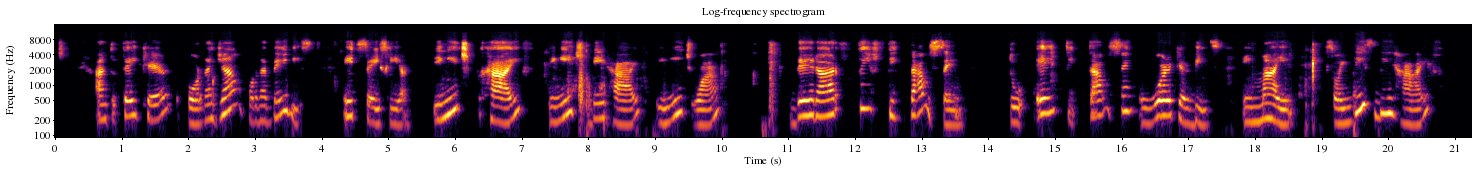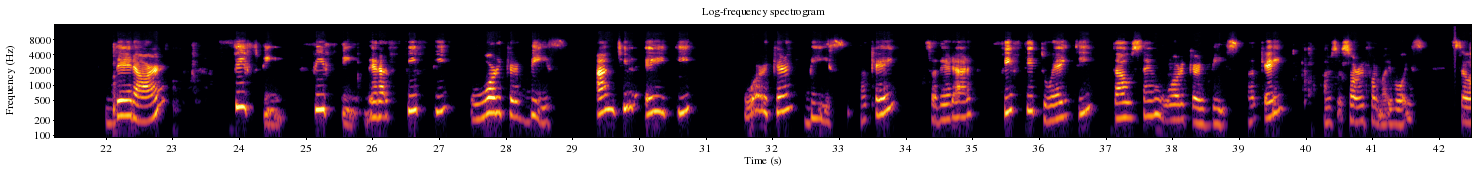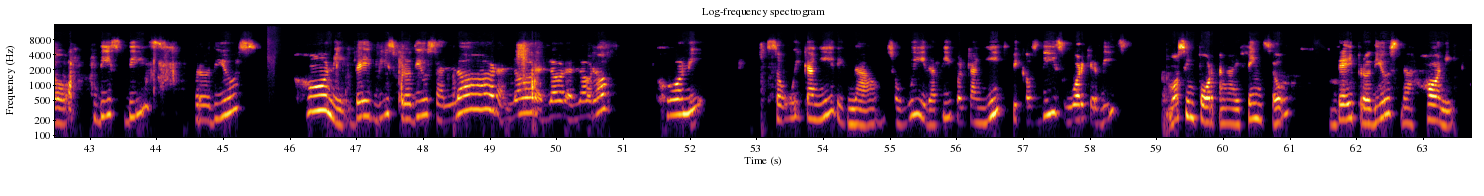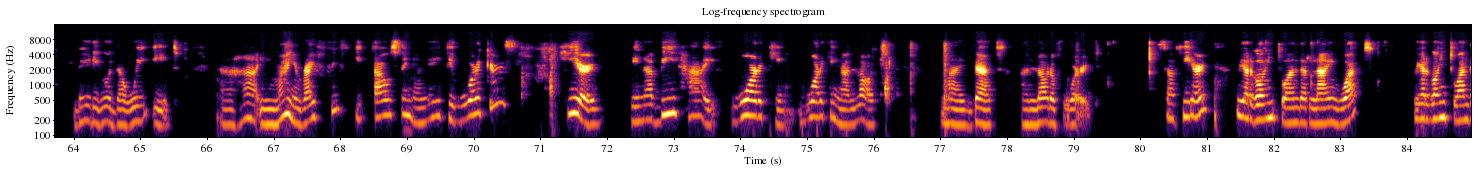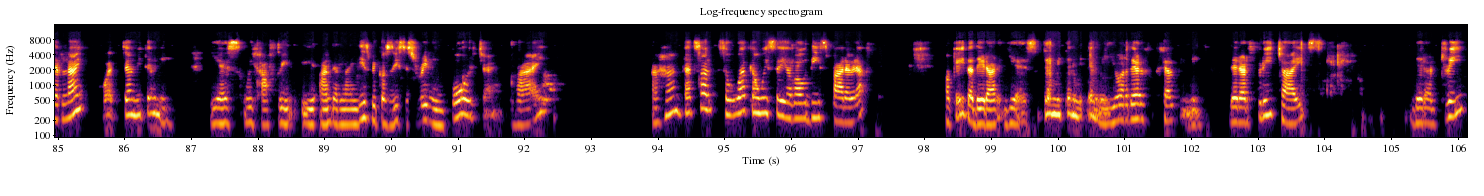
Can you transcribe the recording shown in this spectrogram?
And to take care for the young, for the babies. It says here, in each hive, in each beehive, in each one, there are 50,000 to 80,000 worker bees in my. So in this beehive, there are 50, 50, there are 50 worker bees until 80 worker bees, okay? So there are 50 to 80,000 worker bees, okay? I'm so sorry for my voice. So these bees produce honey. Babies produce a lot, a lot, a lot, a lot of honey. So we can eat it now. So we, the people, can eat because these worker bees, most important, I think so, they produce the honey. Very good that we eat. Uh-huh. Imagine, right? 50,080 workers here in a beehive working, working a lot. My God, a lot of work. So here we are going to underline what? We are going to underline what? Tell me, tell me. Yes, we have to underline this because this is really important, right? Uh-huh, that's all. So what can we say about this paragraph? Okay, that there are, yes, tell me, tell me, tell me, you are there helping me. There are three types. There are three,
